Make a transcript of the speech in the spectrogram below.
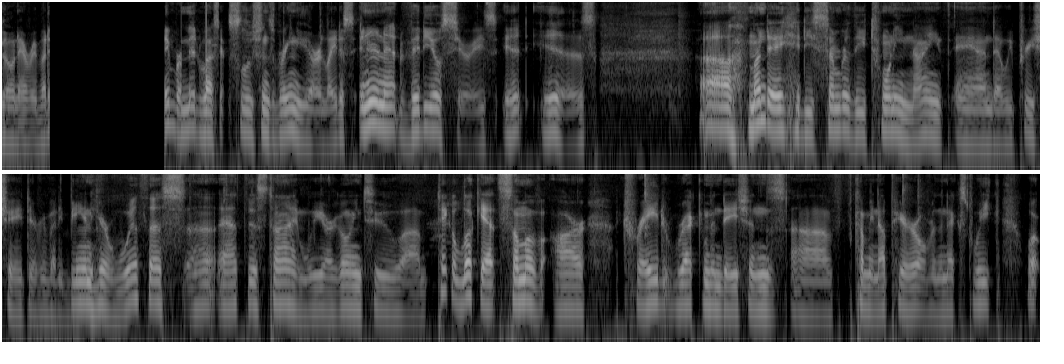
going everybody? Midwest solutions bringing you our latest internet video series. It is uh, monday december the 29th and uh, we appreciate everybody being here with us uh, at this time. We are going to um, take a look at some of our trade recommendations uh, coming up here over the next week what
